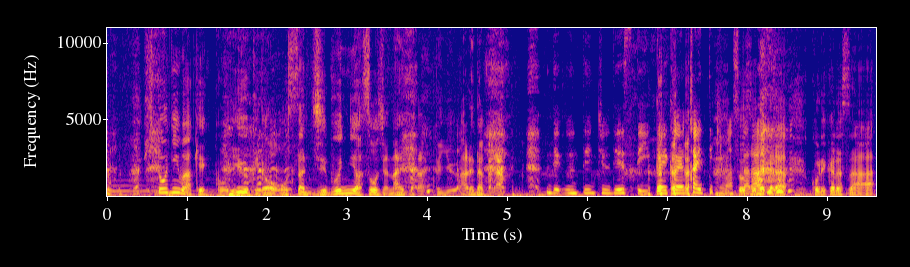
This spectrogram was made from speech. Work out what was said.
人には結構言うけどおっさん自分にはそうじゃないからっていうあれだから。で運転中ですって一回か帰ってきますから。そうだからこれからさ、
